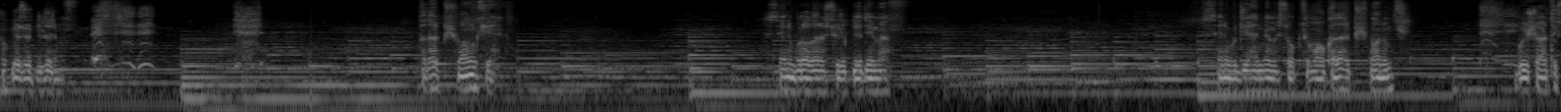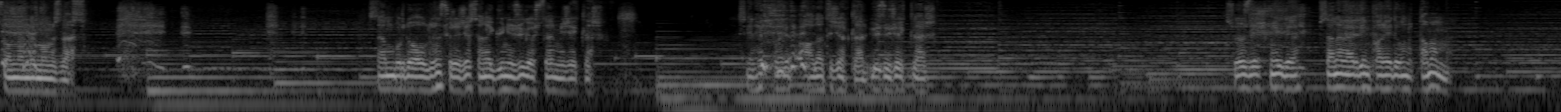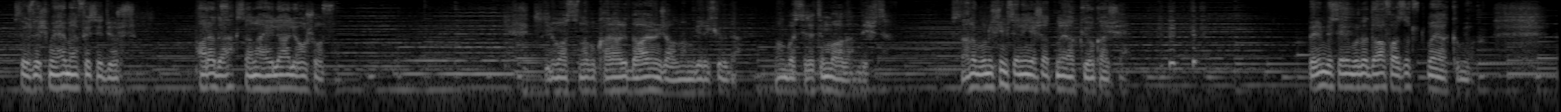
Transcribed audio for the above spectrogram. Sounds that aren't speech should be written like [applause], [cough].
Çok özür dilerim. Kadar pişmanım ki. Seni buralara sürüklediğime. Seni bu cehenneme soktuğuma o kadar pişmanım ki. Bu işi artık sonlandırmamız lazım. Sen burada olduğun sürece sana gün yüzü göstermeyecekler. Seni hep böyle [laughs] ağlatacaklar, üzecekler. Sözleşmeyi de sana verdiğim parayı da unut tamam mı? Sözleşmeyi hemen feshediyoruz. Para da sana helali hoş olsun. Benim aslında bu kararı daha önce almam gerekiyordu. Ama basiretim bağlandı işte. Sana bunu kimsenin yaşatmaya hakkı yok Ayşe. Benim de seni burada daha fazla tutmaya hakkım yok.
